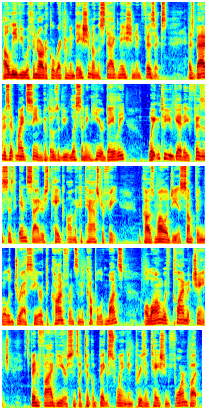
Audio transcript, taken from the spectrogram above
I'll leave you with an article recommendation on the stagnation in physics. As bad as it might seem to those of you listening here daily, wait until you get a physicist insider's take on the catastrophe. The cosmology is something we'll address here at the conference in a couple of months, along with climate change. It's been five years since I took a big swing in presentation form, but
